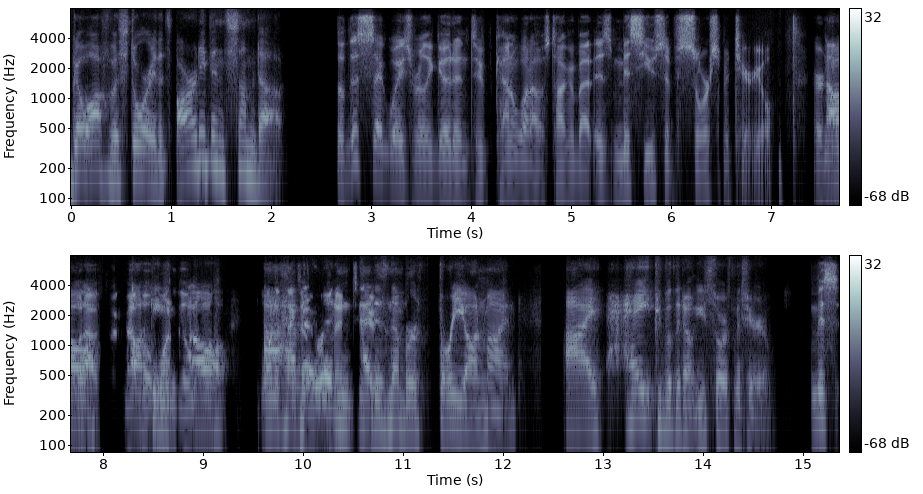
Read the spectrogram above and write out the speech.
go off of a story that's already been summed up? So this segues really good into kind of what I was talking about is misuse of source material, or not what oh, I Oh, was talking about, but one of the oh, one I of the have things I that written. That is number three on mine. I hate people that don't use source material. mis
